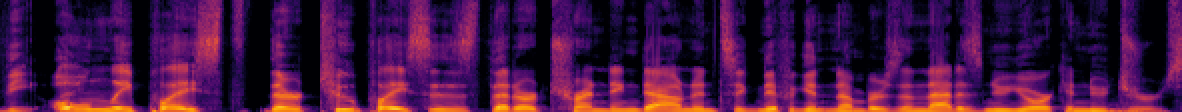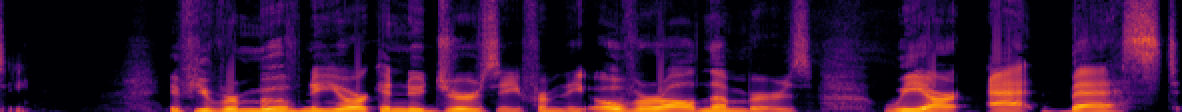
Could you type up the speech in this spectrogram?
The right. only place, there are two places that are trending down in significant numbers, and that is New York and New Jersey. If you remove New York and New Jersey from the overall numbers, we are at best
